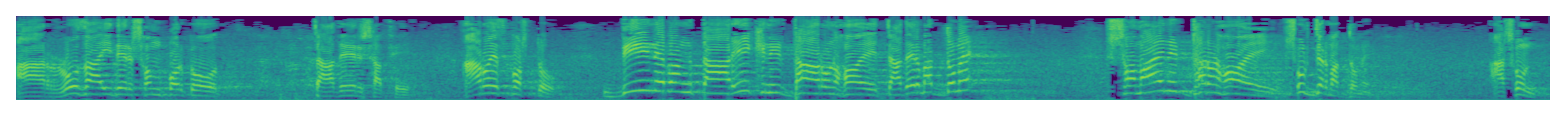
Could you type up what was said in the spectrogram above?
আর রোজা ঈদের সম্পর্ক চাঁদের সাথে। আরও স্পষ্ট দিন এবং তারিখ নির্ধারণ হয় চাঁদের মাধ্যমে, সময় নির্ধারণ হয় সূর্যের মাধ্যমে। আসুন,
